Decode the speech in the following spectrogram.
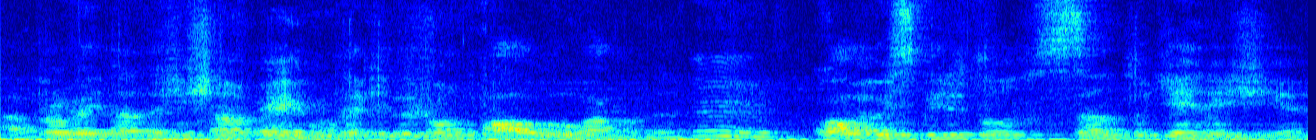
Aproveitando, a gente tem uma pergunta aqui do João Paulo, Amanda. Hum. Qual é o Espírito Santo de energia?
